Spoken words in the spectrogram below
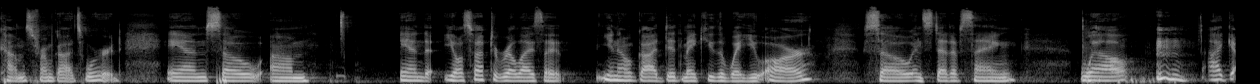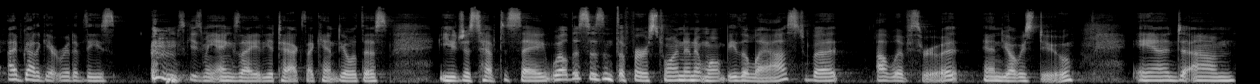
comes from God's word. And so, um, and you also have to realize that you know, God did make you the way you are. So instead of saying, well, I, have got to get rid of these, excuse me, anxiety attacks, I can't deal with this, you just have to say, well, this isn't the first one and it won't be the last, but I'll live through it. And you always do. And um,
